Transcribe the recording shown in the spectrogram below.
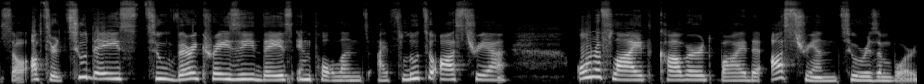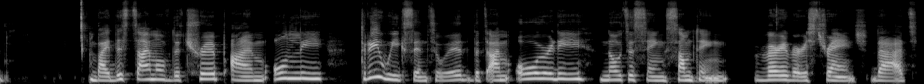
So after two days, two very crazy days in Poland, I flew to Austria on a flight covered by the Austrian Tourism Board. By this time of the trip, I'm only three weeks into it, but I'm already noticing something very, very strange that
